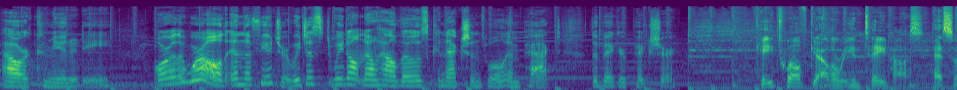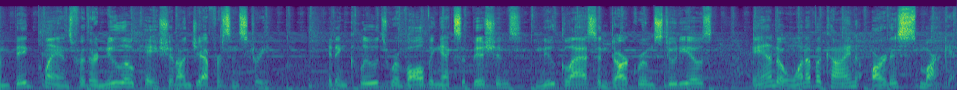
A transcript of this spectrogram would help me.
our community or the world in the future. We just we don't know how those connections will impact the bigger picture. K-12 Gallery in Tejas has some big plans for their new location on Jefferson Street. It includes revolving exhibitions, new glass and darkroom studios, and a one-of-a-kind artist's market.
